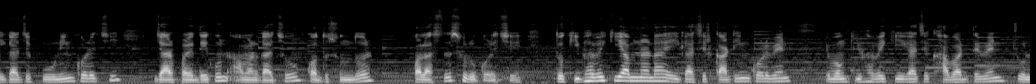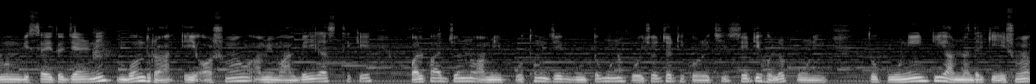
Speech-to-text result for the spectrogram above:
এই গাছে প্রুনিং করেছি। যার ফলে দেখুন, আমার গাছেও কত সুন্দর ফল আসতে শুরু করেছে। তো কীভাবে কি আপনারা এই গাছের কাটিং করবেন এবং কীভাবে কি গাছে খাবার দেবেন? চলুন বিস্তারিত জেনে নিই। বন্ধুরা, এই অসময়েও আমি মালবেরি গাছ থেকে ফল পাওয়ার জন্য আমি প্রথম যে গুরুত্বপূর্ণ পরিচর্যাটি করেছি সেটি হলো প্রুনিং। তো প্রুনিংটি আপনাদেরকে এই সময়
